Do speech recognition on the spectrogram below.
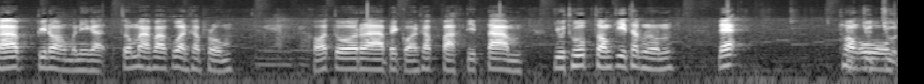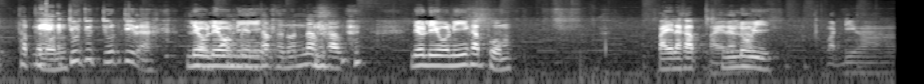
ครับ พี่น้องวันนี้ก็จมมาภาคควรครับผม แมนครับ ขอตัวลาไปก่อนครับฝากติดตาม YouTube ทองกีทับถนน และทองโอจุดๆทับถเนี่ยนนจุดจุดจุดที่แหละเร็วๆนี้ ทับถนนน้ำครับ เร็วๆนี้ครับผม ไปแล้วครับ ไปแล้วครับ ลุย สวัสดีครับ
